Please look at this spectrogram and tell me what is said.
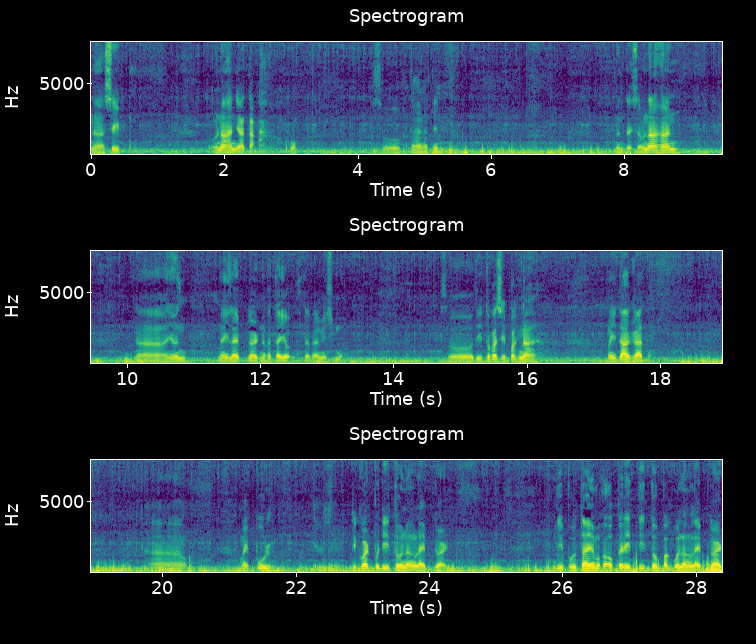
na safe. Unahan yata. Kapong. So puntahan natin. Doon tayo sa unahan na yun may lifeguard nakatayo sa taga mismo. So dito kasi pag na may dagat ah, may pool required po dito ng lifeguard. Hindi po tayo maka-operate dito pag walang lifeguard.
